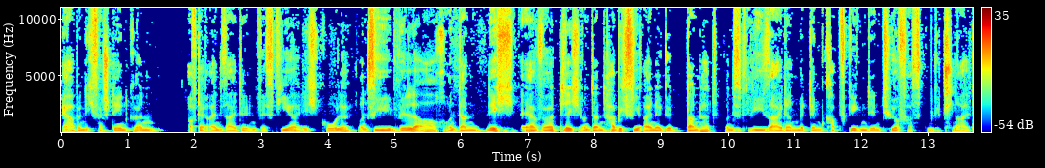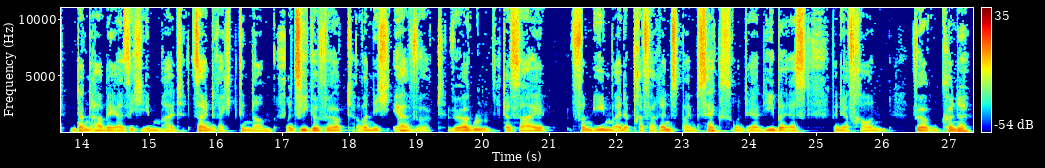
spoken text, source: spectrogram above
Er habe nicht verstehen können, auf der einen Seite investiere ich Kohle und sie will auch und dann nicht, er wörtlich und dann habe ich sie eine gedonnert und sie sei dann mit dem Kopf gegen den Türpfosten geknallt. Und dann habe er sich eben halt sein Recht genommen und sie gewürgt, aber nicht erwürgt. Würgen, das sei von ihm eine Präferenz beim Sex und er liebe es, wenn er Frauen würgen könne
